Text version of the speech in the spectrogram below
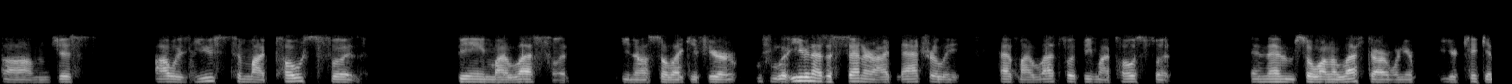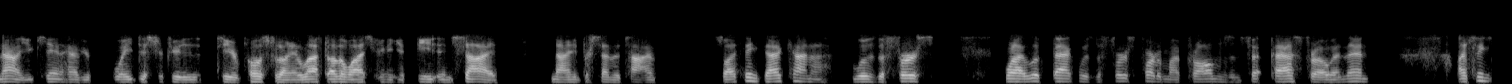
um, just I was used to my post foot being my left foot, you know. So like if you're even as a center, I'd naturally have my left foot be my post foot, and then so on a left guard when you're you're kicking out, you can't have your weight distributed to your post foot on your left. Otherwise, you're going to get beat inside 90% of the time. So I think that kind of was the first. When I look back, was the first part of my problems in pass pro, and then I think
